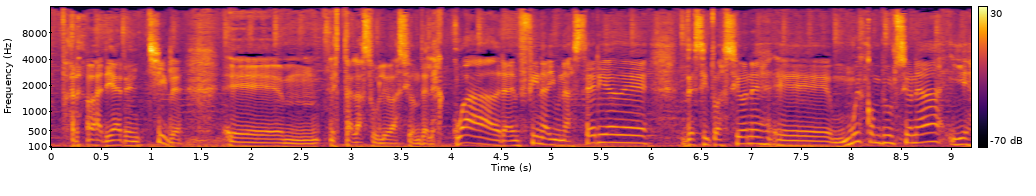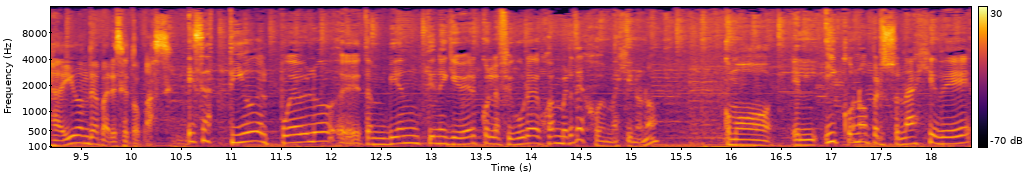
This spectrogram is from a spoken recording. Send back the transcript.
para variar en Chile. Eh, está la sublevación de la escuadra, en fin, hay una serie de, de situaciones eh, muy convulsionadas y es ahí donde aparece Topase. Ese hastío del pueblo también tiene que ver con la figura de Juan Verdejo, me imagino, ¿no? Como el ícono personaje de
